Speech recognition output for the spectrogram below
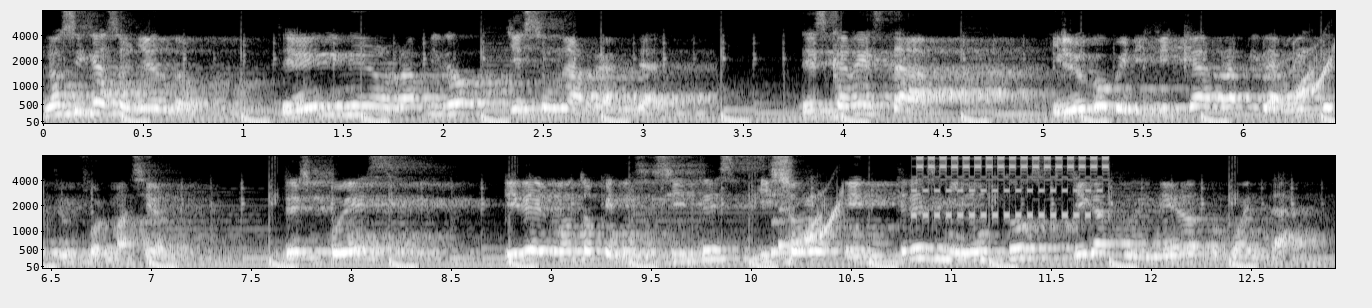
No sigas soñando. Tener dinero rápido ya es una realidad. Descarga esta app y luego verifica rápidamente tu información. Después, pide el monto que necesites y solo en 3 minutos llega tu dinero a tu cuenta.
